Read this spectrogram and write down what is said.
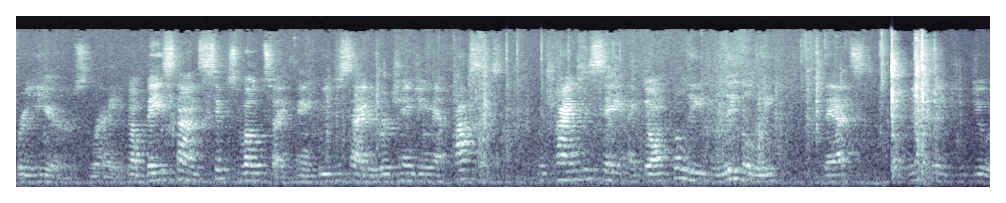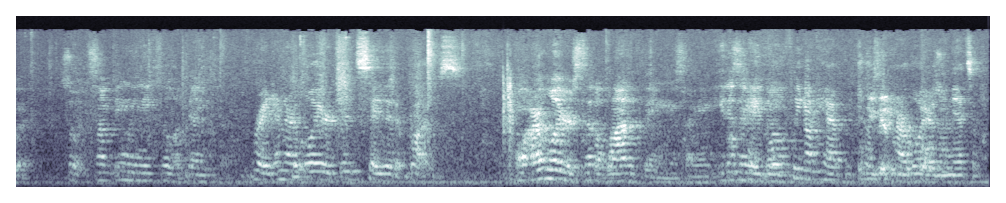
for years. right. Now, based on six votes, I think, we decided we're changing that process. We're trying to say, I don't believe legally that's a reason to do it. So it's something we need to look into. Right, and our lawyer did say that it was. Well, our lawyer said a lot of things. I mean, he doesn't Okay, well, if we don't have, we because get of a our lawyer, proposal? then that's a,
